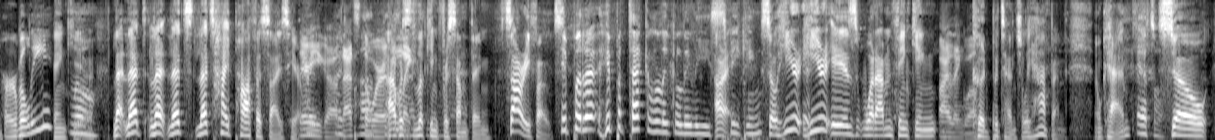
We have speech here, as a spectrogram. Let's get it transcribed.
Hyperbole. Thank you. No. Let let let let's let's hypothesize here. There you go. That's the word. I was like, looking for something. Sorry, folks. Hypo- hypothetically All right. speaking, So here here is what I'm thinking Bilingual. could potentially happen. Okay. So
